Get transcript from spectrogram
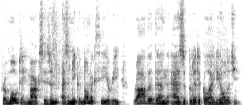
promoting Marxism as an economic theory rather than as a political ideology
